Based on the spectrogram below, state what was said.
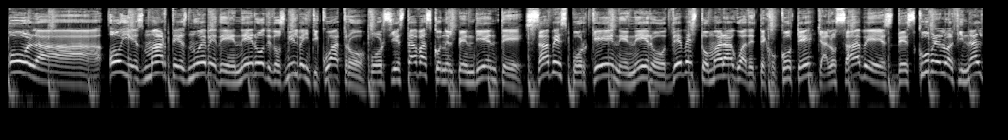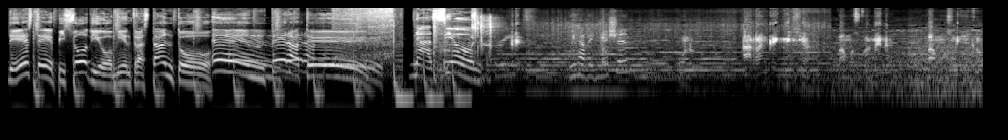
Hola, hoy es martes 9 de enero de 2024. Por si estabas con el pendiente, ¿sabes por qué en enero debes tomar agua de tejocote? Ya lo sabes, descúbrelo al final de este episodio. Mientras tanto, entérate. Nación. We have ignition. Uno. Arranca ignición. Vamos Colmena. Vamos México.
